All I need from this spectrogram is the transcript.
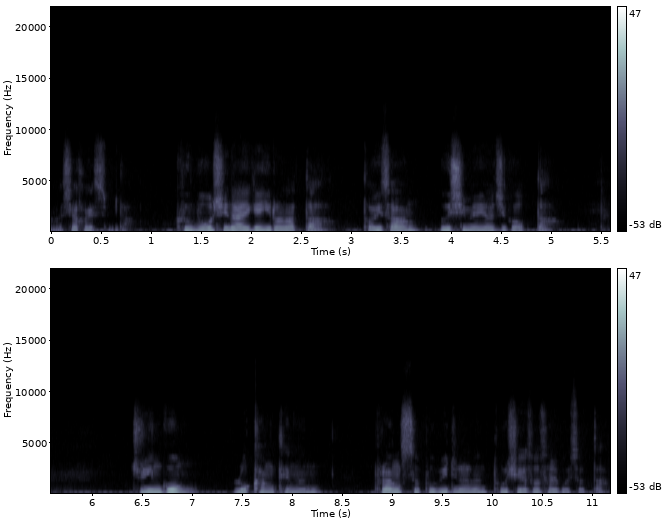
어, 시작하겠습니다. 그 무엇이 나에게 일어났다. 더 이상 의심의 여지가 없다. 주인공 로캉탱은 프랑스 부빌이라는 도시에서 살고 있었다.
